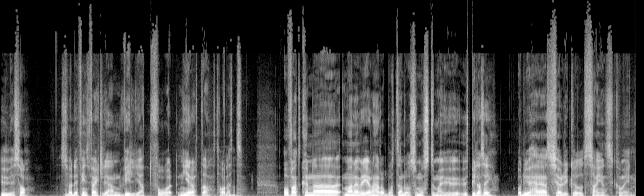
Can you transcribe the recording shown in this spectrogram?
USA. Så mm. det finns verkligen vilja att få ner detta talet. Och för att kunna manövrera den här roboten då så måste man ju utbilda sig och det är här Surgical Science kommer in.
